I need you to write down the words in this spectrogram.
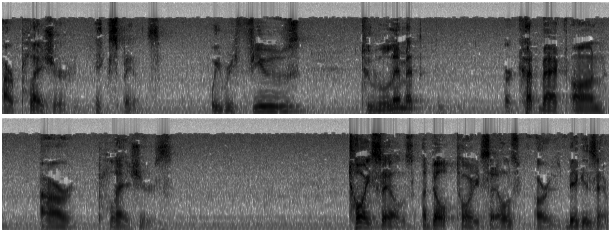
our pleasure expense. We refuse to limit or cut back on our pleasures. Toy sales, adult toy sales, are as big as ever.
